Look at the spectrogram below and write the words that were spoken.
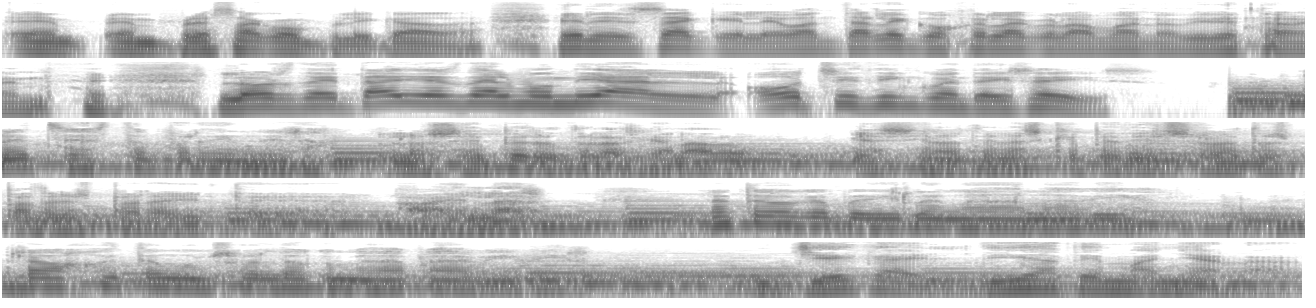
em, empresa complicada. En el saque, levantarla y cogerla con la mano directamente. Los detalles del Mundial, 8 y 56. No he hecho esto por dinero. Lo sé, pero te lo has ganado. Y así no tienes que pedir solo a tus padres para irte a bailar. No tengo que pedirle nada a nadie. Trabajo y tengo un sueldo que me da para vivir. Llega el día de mañana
